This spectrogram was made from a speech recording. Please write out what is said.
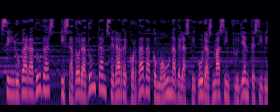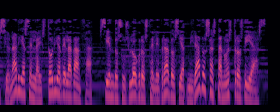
Sin lugar a dudas, Isadora Duncan será recordada como una de las figuras más influyentes y visionarias en la historia de la danza, siendo sus logros celebrados y admirados hasta nuestros días.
